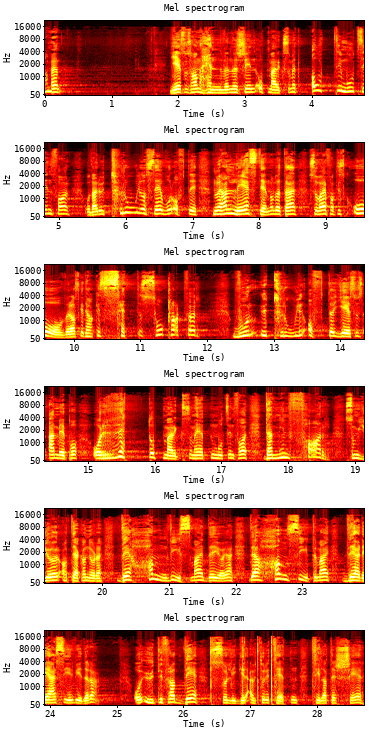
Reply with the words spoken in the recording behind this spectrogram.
Amen. Jesus han henvender sin oppmerksomhet alltid mot sin far. Og det er utrolig å se hvor ofte Når jeg har lest gjennom dette, her, så var jeg faktisk overrasket. Jeg har ikke sett det så klart før. Hvor utrolig ofte Jesus er med på å rette oppmerksomheten mot sin far. Det er min far som gjør at jeg kan gjøre det. Det han viser meg, det gjør jeg. Det han sier til meg, det er det jeg sier videre. Og ut ifra det så ligger autoriteten til at det skjer,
